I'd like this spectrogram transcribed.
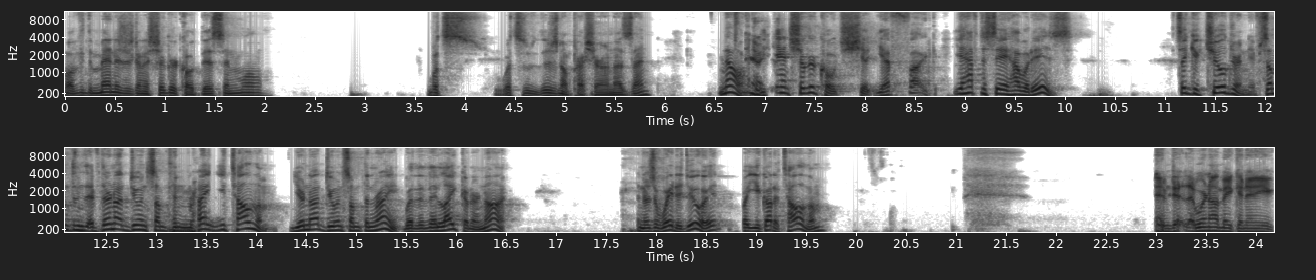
Well, if the manager's going to sugarcoat this, and well, what's what's there's no pressure on us then. No, you can't sugarcoat shit. You have fuck. You have to say how it is. It's like your children. If something, if they're not doing something mm-hmm. right, you tell them you're not doing something right, whether they like it or not. And there's a way to do it, but you got to tell them. And we're not making any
